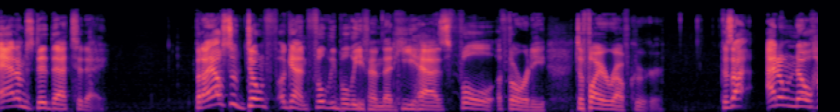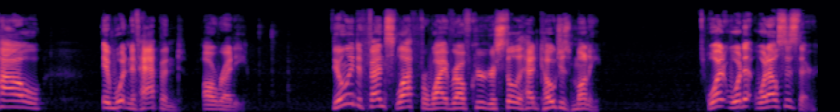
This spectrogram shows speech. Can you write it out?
Adams did that today. But I also don't, again, fully believe him that he has full authority to fire Ralph Krueger. Because I, I don't know how it wouldn't have happened already. The only defense left for why Ralph Krueger is still the head coach is money. What, what, what else is there?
